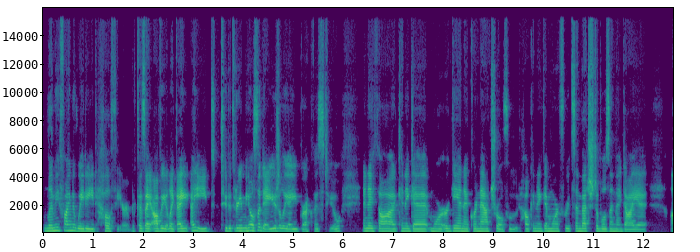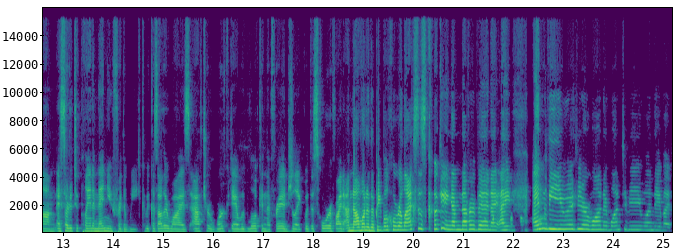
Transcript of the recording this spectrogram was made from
let me find a way to eat healthier because i obviously like I, I eat two to three meals a day. Usually i eat breakfast too. And i thought can i get more organic or natural food? How can i get more fruits and vegetables in my diet um, I started to plan a menu for the week because otherwise, after work day, I would look in the fridge like with this horrified. I'm not one of the people who relaxes cooking. I've never been. I, I envy you if you're one. I want to be one day, but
